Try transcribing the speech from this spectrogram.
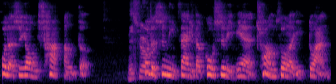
或者是用唱的，你说，或者是你在你的故事里面创作了一段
